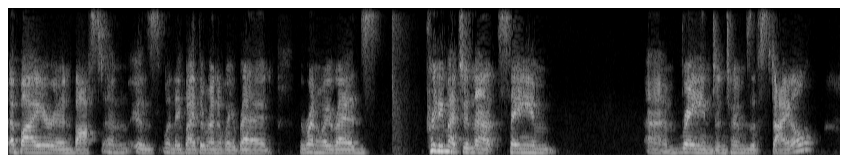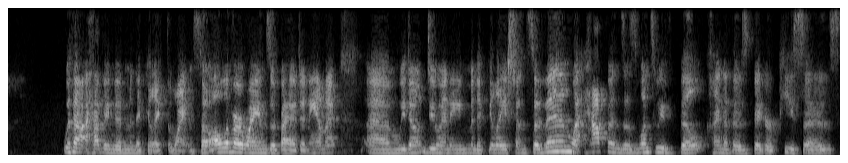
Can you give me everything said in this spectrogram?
a buyer in Boston is when they buy the Runaway Red, the Runaway Reds pretty much in that same um, range in terms of style without having to manipulate the wine. So all of our wines are biodynamic. Um, we don't do any manipulation. So then what happens is once we've built kind of those bigger pieces,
